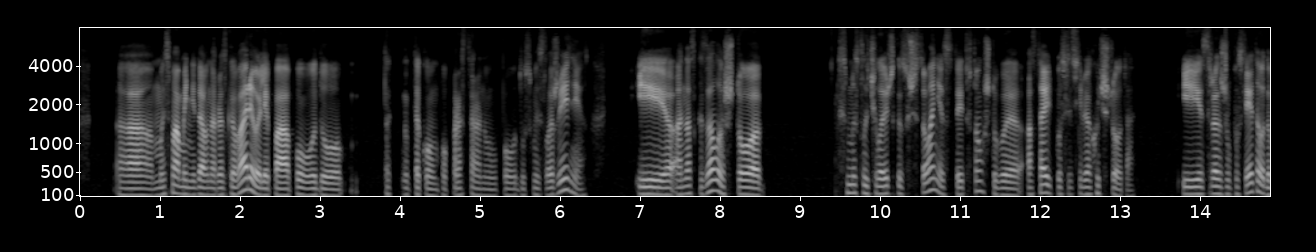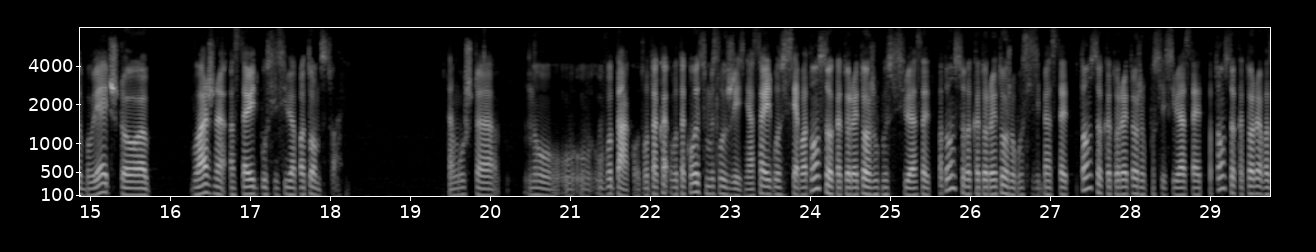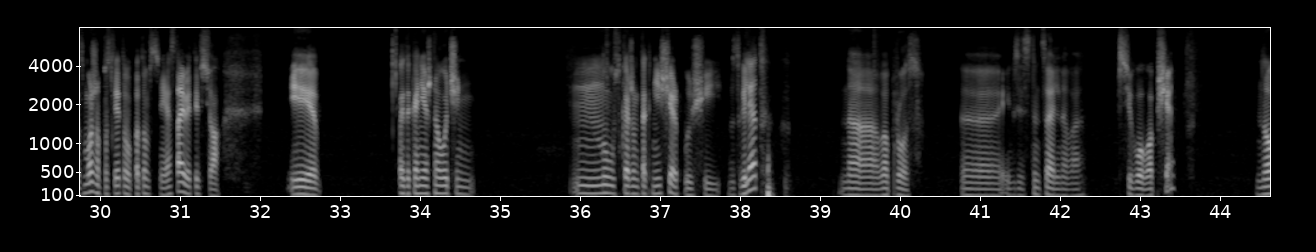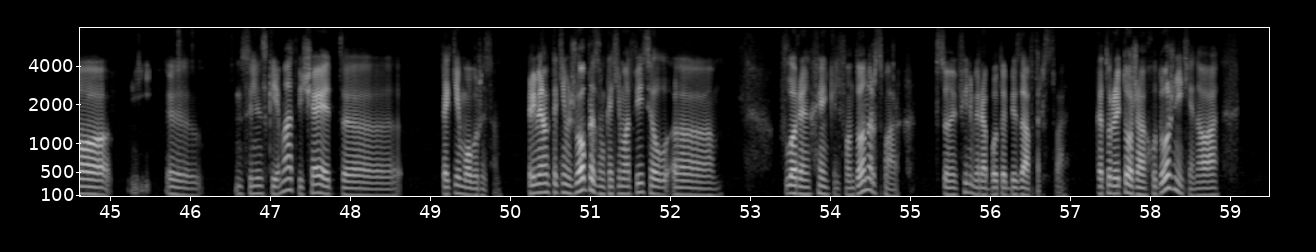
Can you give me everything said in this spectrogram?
Э, мы с мамой недавно разговаривали по поводу так, такому по пространному поводу смысла жизни, и она сказала, что смысл человеческого существования состоит в том, чтобы оставить после себя хоть что-то. И сразу же после этого добавляет, что важно оставить после себя потомство. Потому что, ну, вот так вот, вот, так, вот такой вот смысл жизни. Оставить после себя потомство, которое тоже после себя оставит потомство, которое тоже после себя оставит потомство, которое тоже после себя оставит потомство, которое, возможно, после этого потомство не оставит, и все. И это, конечно, очень, ну, скажем так, неисчерпывающий взгляд на вопрос э, экзистенциального всего вообще. Но э, Целинская яма отвечает э, таким образом. Примерно таким же образом, каким ответил э, Флориан Хенкель фон Доннерсмарк в своем фильме «Работа без авторства», который тоже о художнике, но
